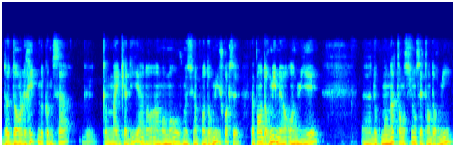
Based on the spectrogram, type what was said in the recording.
dans, le rythme comme ça, comme Mike a dit, un, moment où je me suis un peu endormi, je crois que c'est, enfin, pas endormi, mais ennuyé. Euh, donc mon attention s'est endormie.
